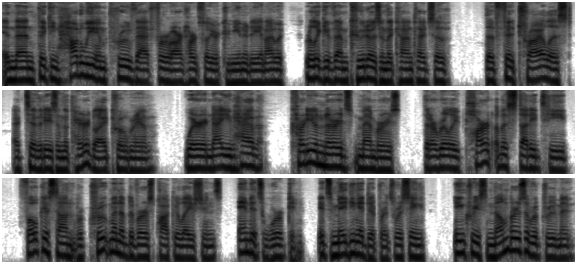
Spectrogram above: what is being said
and then thinking, how do we improve that for our heart failure community? And I would really give them kudos in the context of the fit trialist activities in the Paraglide program, where now you have cardio nerds members that are really part of a study team focused on recruitment of diverse populations and it's working. It's making a difference. We're seeing increased numbers of recruitment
